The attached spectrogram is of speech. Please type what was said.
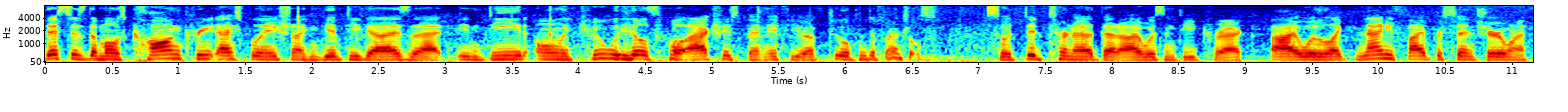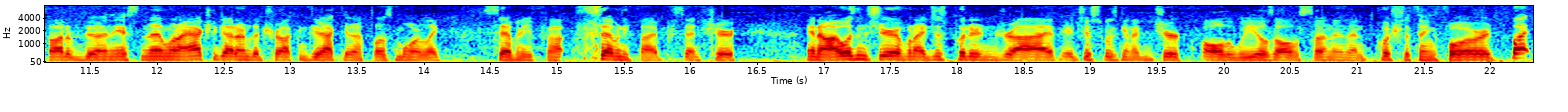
this is the most concrete explanation I can give to you guys that indeed only two wheels will actually spin if you have two open differentials. So it did turn out that I was indeed correct. I was like 95% sure when I thought of doing this, and then when I actually got under the truck and jacked it up, I was more like 70, 75% sure. You know, I wasn't sure if when I just put it in drive, it just was gonna jerk all the wheels all of a sudden and then push the thing forward. But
